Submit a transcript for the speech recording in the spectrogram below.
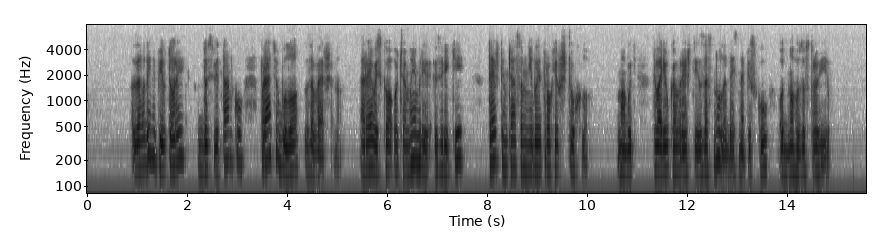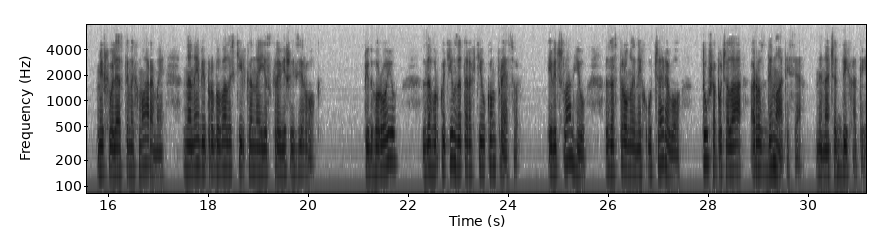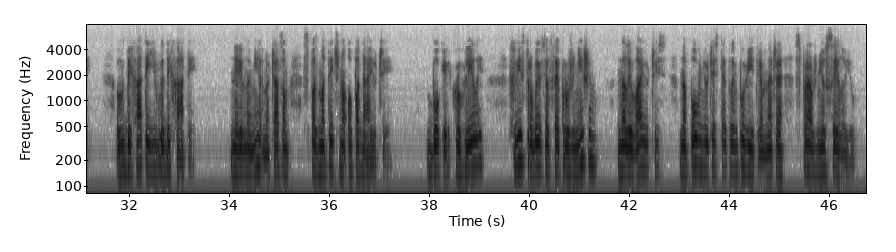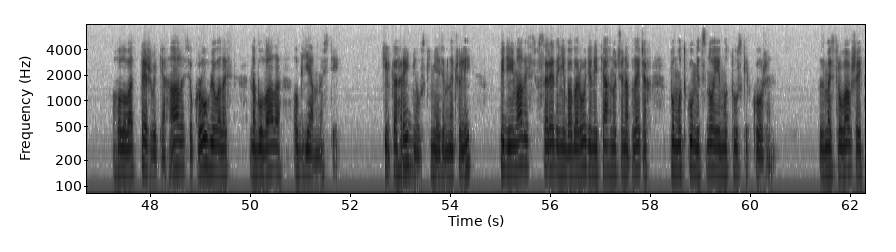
За години півтори до світанку працю було завершено. Ревисько очемемрі з ріки теж тим часом ніби трохи вщухло. Мабуть, тварюка врешті заснула десь на піску одного з островів. Між хвилястими хмарами на небі пробивалось кілька найяскравіших зірок. Під горою загоркотів затарахтів компресор і від шлангів, застромлених у черево, туша почала роздиматися, неначе дихати, вдихати й видихати, нерівномірно, часом спазматично опадаючи. Боки кругліли, хвіст робився все пружнішим, наливаючись, наповнюючись теплим повітрям, наче справжньою силою. Голова теж витягалась, округлювалась, набувала об'ємності. Кілька гриднів з князем на чолі підіймались всередині бабародіни, тягнучи на плечах по мотку міцної мотузки кожен. змайструвавши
